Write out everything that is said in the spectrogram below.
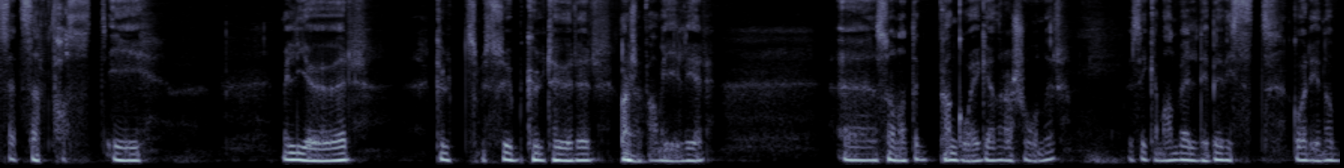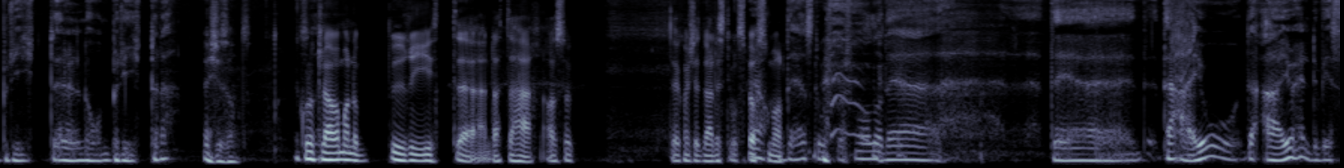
sette seg fast i miljøer, kult, subkulturer, kanskje familier. eh, Sånn at det kan gå i generasjoner. Hvis ikke man veldig bevisst går inn og bryter, eller noen bryter det. Ikke sant? Men hvordan klarer man å bryte dette her? Altså, det er kanskje et veldig stort spørsmål. Ja, det er et stort spørsmål, og det, det, det, er jo, det er jo heldigvis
